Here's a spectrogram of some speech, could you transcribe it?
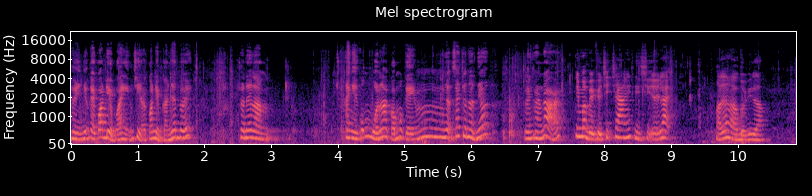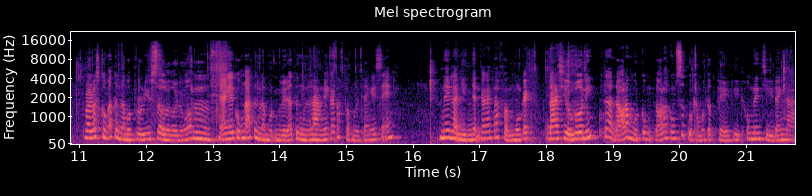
thì những cái quan điểm của anh ấy cũng chỉ là quan điểm cá nhân thôi ấy. cho nên là anh ấy cũng muốn là có một cái nhận xét chân thật nhất với khán giả ấy nhưng mà về phía chị trang ấy thì chị ấy lại nói rằng là bởi vì là Virus cũng đã từng là một producer rồi đúng không? Ừ. Thì anh ấy cũng đã từng là một người đã từng làm nên các tác phẩm rồi thì anh ấy sẽ nên là nhìn nhận các tác phẩm một cách đa chiều hơn ý tức là đó là một công đó là công sức của cả một tập thể thì không nên chỉ đánh giá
